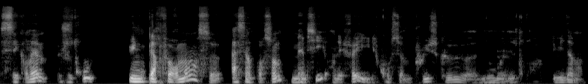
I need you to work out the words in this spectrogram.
c'est quand même, je trouve, une performance assez importante, même si, en effet, il consomme plus que nos modèles 3, évidemment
